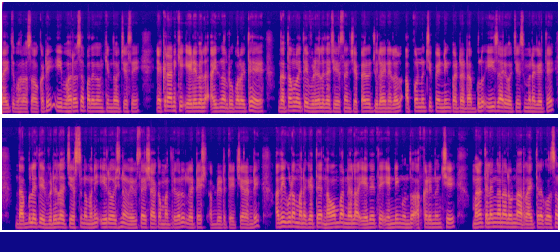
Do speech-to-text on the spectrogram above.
రైతు భరోసా ఒకటి. ఈ భరోసా పథకం కింద వచ్చేసి ఎకరానికి ఏడు వేల ఐదు వందల రూపాయలు అయితే గతంలో అయితే విడుదల చేస్తానని చెప్పారు జూలై నెలలో. అప్పటి నుంచి పెండింగ్ పడ్డ డబ్బులు ఈసారి వచ్చేసి మనకైతే డబ్బులు అయితే విడుదల చేస్తున్నామని ఈ రోజున వ్యవసాయ శాఖ మంత్రి గారు లేటెస్ట్ అప్డేట్ అయితే ఇచ్చారండి అది కూడా మనకైతే నవంబర్ నెల ఏదైతే ఎండింగ్ ఉందో అక్కడి నుంచి మన తెలంగాణలో ఉన్న రైతుల కోసం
